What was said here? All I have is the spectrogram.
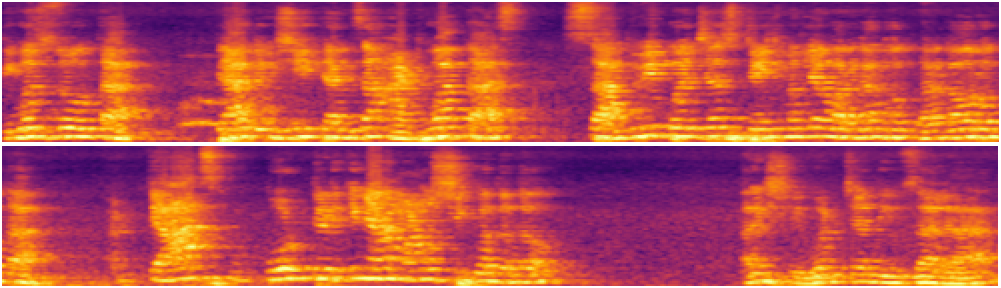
दिवस जो होता त्या दिवशी त्यांचा आठवा तास सातवी बच्या स्टेज मधल्या वर्गात हो-, वर्गावर होता. त्याच पोट तिडकीने हा माणूस शिकवत होता. अरे शेवटच्या दिवसाला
